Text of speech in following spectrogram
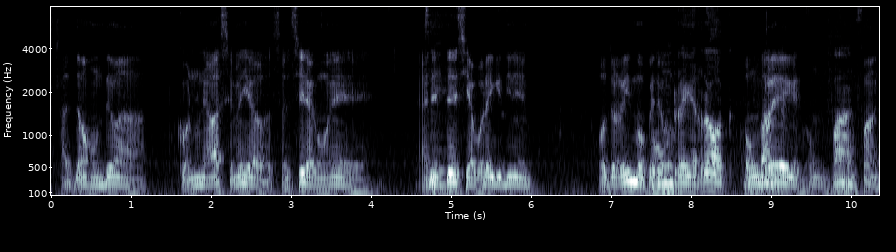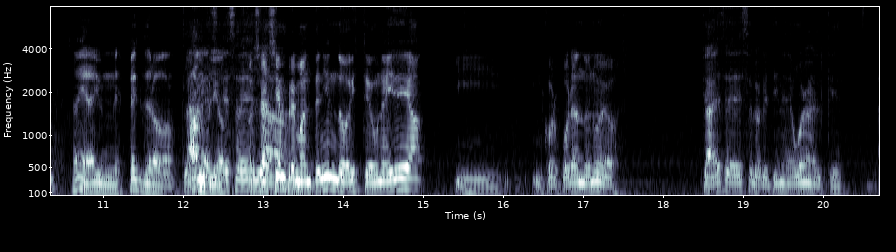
saltamos a un tema con una base medio salsera como es anestesia por ahí que tiene otro ritmo pero o un reggae rock o un, reggae o un funk, también hay un espectro amplio. o sea siempre manteniendo viste una idea y incorporando nuevas. Claro eso, eso es lo que tiene de bueno el que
